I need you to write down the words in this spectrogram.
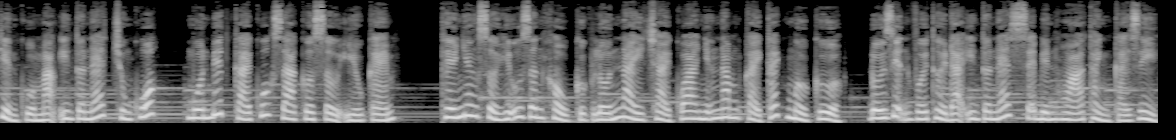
triển của mạng Internet Trung Quốc, muốn biết cái quốc gia cơ sở yếu kém. Thế nhưng sở hữu dân khẩu cực lớn này trải qua những năm cải cách mở cửa, đối diện với thời đại Internet sẽ biến hóa thành cái gì?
